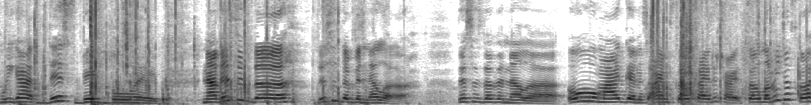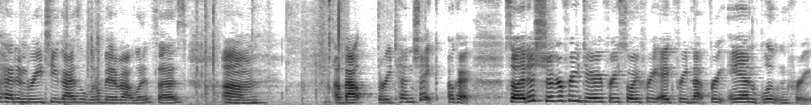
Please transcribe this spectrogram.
we got this big boy. Now this is the, this is the vanilla. This is the vanilla. Oh my goodness, I am so excited to try it. So let me just go ahead and read to you guys a little bit about what it says um, about 310 Shake. Okay, so it is sugar-free, dairy-free, soy-free, egg-free, nut-free, and gluten-free.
